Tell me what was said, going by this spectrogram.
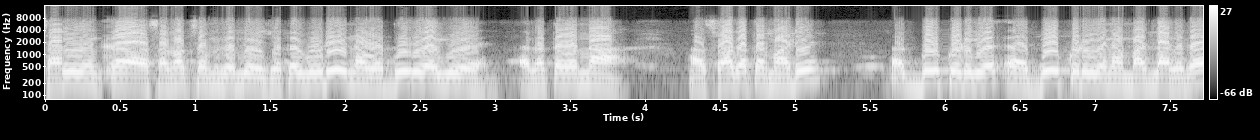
ಸಾರ್ವಜನಿಕ ಸಮಕ್ಷಮದಲ್ಲಿ ಜೊತೆಗೂಡಿ ನಾವು ಅದ್ದೂರಿಯಾಗಿ ರಥವನ್ನು ಸ್ವಾಗತ ಮಾಡಿ ಬೀಳ್ಕೊಡುಗೆ ಬೀಳ್ಕೊಡುಗೆಯನ್ನು ಮಾಡಲಾಗಿದೆ.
